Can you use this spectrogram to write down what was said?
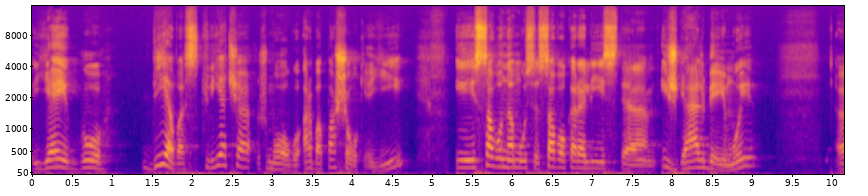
jeigu Dievas kviečia žmogų arba pašaukia jį, į savo namus, į savo karalystę, išgelbėjimui. E,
